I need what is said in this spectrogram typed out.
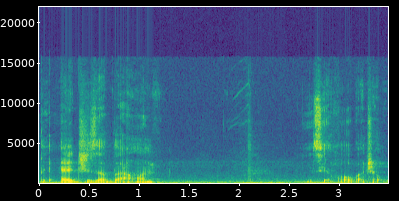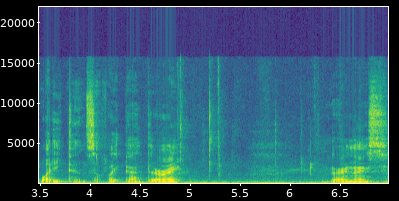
the edges of that one. You see a whole bunch of white and stuff like that there, right? Very nice.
